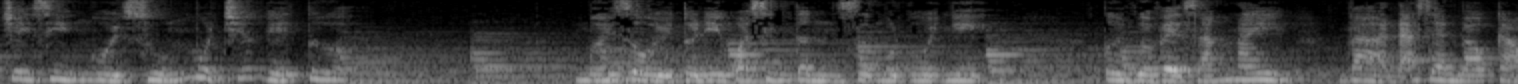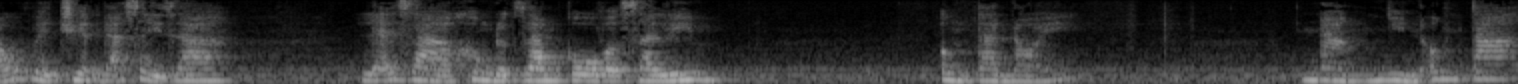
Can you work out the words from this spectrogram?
Tracy ngồi xuống một chiếc ghế tựa. Mới rồi tôi đi Washington dự một hội nghị. Tôi vừa về sáng nay Và đã xem báo cáo về chuyện đã xảy ra. Lẽ ra không được giam cô vào Salim. Ông ta nói. Nàng nhìn ông ta,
